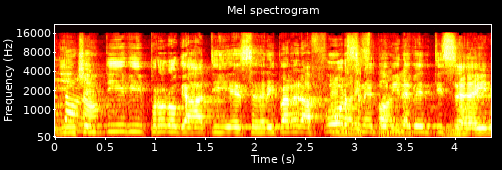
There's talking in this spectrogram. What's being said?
gli incentivi no? prorogati e se ne riparlerà eh, forse eh, nel 2026.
